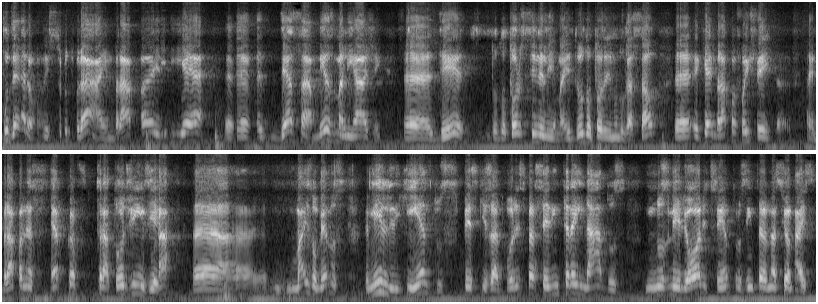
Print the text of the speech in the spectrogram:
puderam estruturar a Embrapa e, e é, dessa mesma linhagem é, de, do doutor Cine Lima e do doutor Edmundo Gastal é, é, que a Embrapa foi feita. A Embrapa, nessa época, tratou de enviar é, mais ou menos 1.500 pesquisadores para serem treinados nos melhores centros internacionais.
